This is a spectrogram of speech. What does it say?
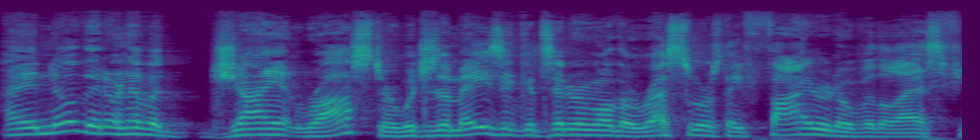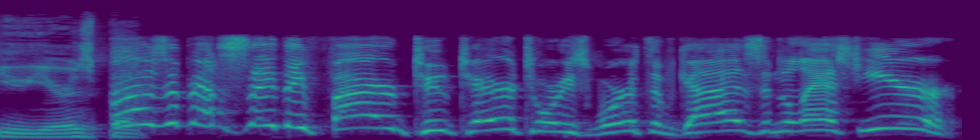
I know they don't have a giant roster, which is amazing considering all the wrestlers they fired over the last few years, I was about to say they fired two territories worth of guys in the last year.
